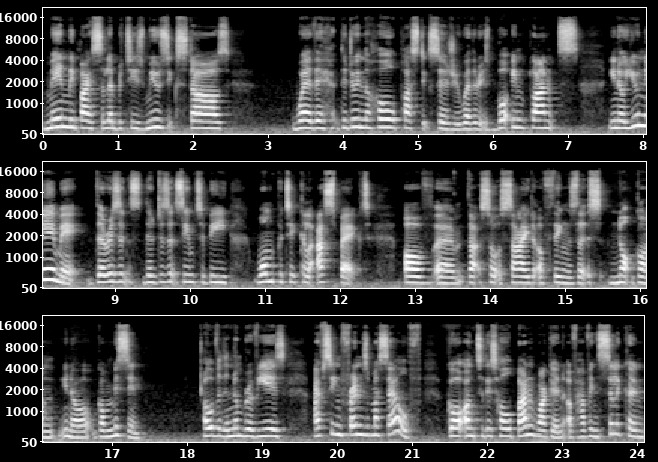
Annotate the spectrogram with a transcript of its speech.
mainly by celebrities, music stars, where they, they're doing the whole plastic surgery, whether it's butt implants, you know, you name it, there isn't, there doesn't seem to be one particular aspect of um, that sort of side of things that's not gone, you know, gone missing. Over the number of years, I've seen friends myself go onto this whole bandwagon of having silicone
